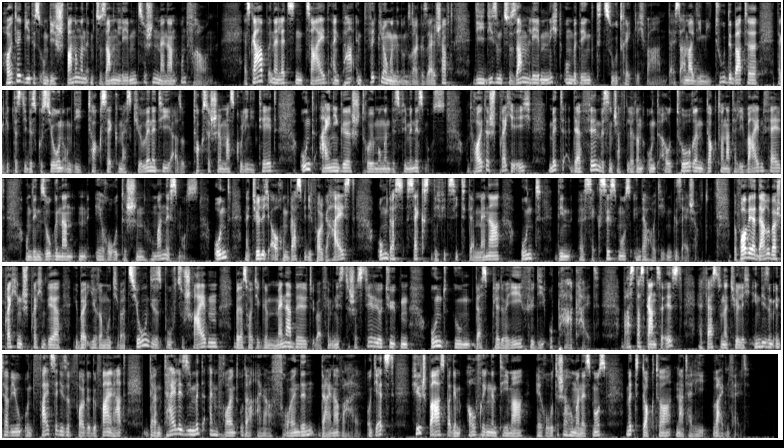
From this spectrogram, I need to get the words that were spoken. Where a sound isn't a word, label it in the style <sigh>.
Heute geht es um die Spannungen im Zusammenleben zwischen Männern und Frauen. Es gab in der letzten Zeit ein paar Entwicklungen in unserer Gesellschaft, die diesem Zusammenleben nicht unbedingt zuträglich waren. Da ist einmal die MeToo-Debatte, da gibt es die Diskussion um die Toxic Masculinity, also toxische Maskulinität und einige Strömungen des Feminismus. Und heute spreche ich mit der Filmwissenschaftlerin und Autorin Dr. Nathalie Weidenfeld um den sogenannten erotischen Humanismus. Und natürlich auch um das, wie die Folge heißt, um das Sexdefizit der Männer und den äh, Sexismus in der heutigen Gesellschaft. Bevor wir darüber sprechen, sprechen wir über ihre Motivation, dieses Buch zu schreiben, über das heutige Männerbild, über feministische Stereotypen und um das Plädoyer für die Opakheit. Was das Ganze ist, erfährst du natürlich in diesem Interview und falls dir diese Folge gefallen hat, dann teile sie mit einem Freund oder einer Freundin deiner Wahl. Und jetzt viel Spaß bei dem aufregenden Thema erotischer Humanismus mit Dr. Nathalie Weidenfeld.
